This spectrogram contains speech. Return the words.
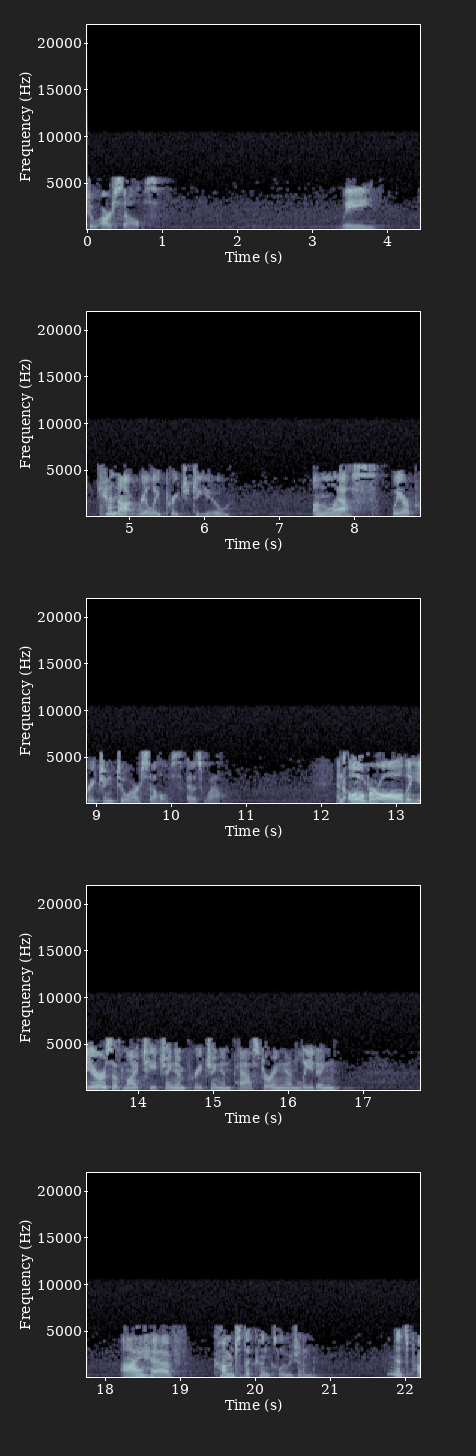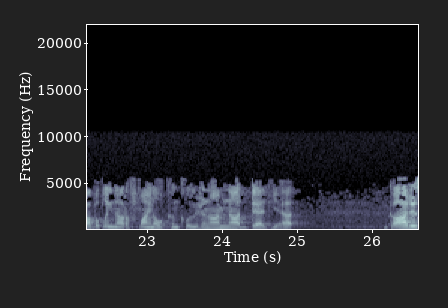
to ourselves. We cannot really preach to you unless we are preaching to ourselves as well. And over all the years of my teaching and preaching and pastoring and leading, I have come to the conclusion, it's probably not a final conclusion, I'm not dead yet, God is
